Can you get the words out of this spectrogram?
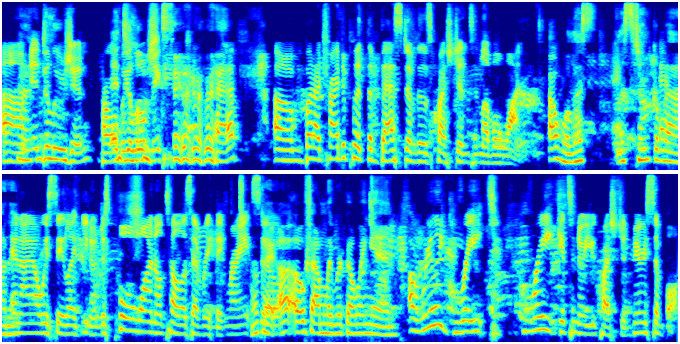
Um, okay. and delusion, probably And a little delusion. mix of that. Um, but I tried to put the best of those questions in level one. oh well, let's let's talk And, about it. and I always say, like, you know, just pull one, it'll tell us everything, right? okay. Uh oh, family, we're going in. a really great, great get to know you question. Very simple.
